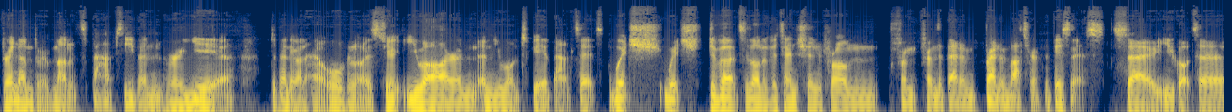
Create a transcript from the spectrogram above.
for a number of months, perhaps even for a year, depending on how organized you, are and, and you want to be about it, which which diverts a lot of attention from from from the bread and bread and butter of the business. So you've got to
